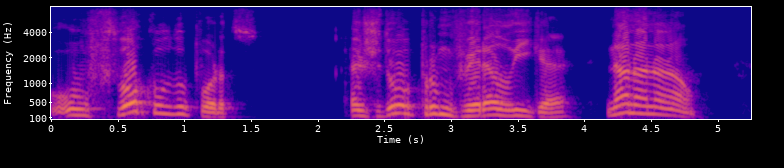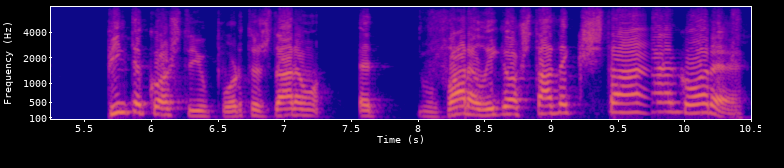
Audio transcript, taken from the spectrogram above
o Futebol Clube do Porto ajudou a promover a Liga. Não, não, não, não. Pinta Costa e o Porto ajudaram a levar a Liga ao estado a que está agora.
